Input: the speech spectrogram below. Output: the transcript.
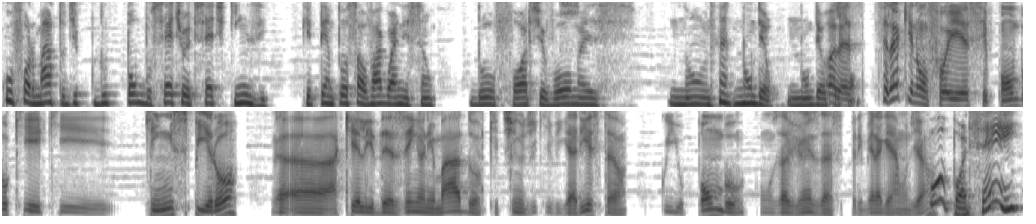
com o formato de, do pombo 78715 que tentou salvar a guarnição do Forte Voo, mas não, não deu. Não deu. Olha, será que não foi esse pombo que, que, que inspirou uh, aquele desenho animado que tinha o Dick Vigarista e o pombo com os aviões da Primeira Guerra Mundial? Pô, pode ser, hein?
